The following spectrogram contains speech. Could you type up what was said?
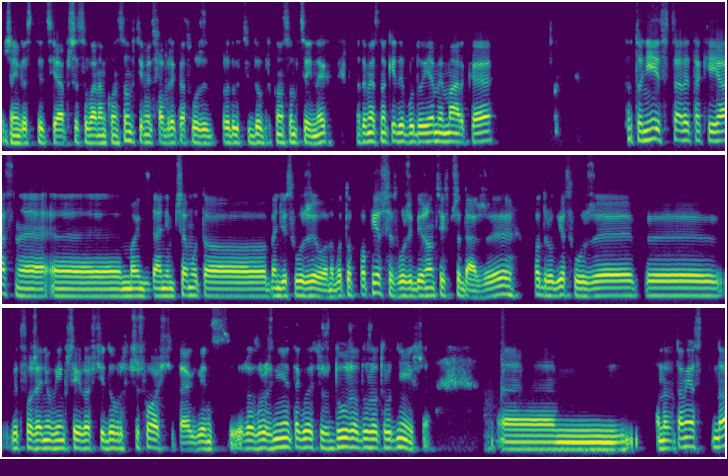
że inwestycja przesuwa nam konsumpcję, więc fabryka służy produkcji dóbr konsumpcyjnych. Natomiast no, kiedy budujemy markę, to to nie jest wcale takie jasne, e, moim zdaniem, czemu to będzie służyło. No bo to po pierwsze służy bieżącej sprzedaży, po drugie służy e, wytworzeniu większej ilości dóbr w przyszłości, tak? Więc rozróżnienie tego jest już dużo, dużo trudniejsze. Natomiast no,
